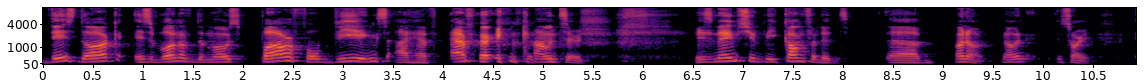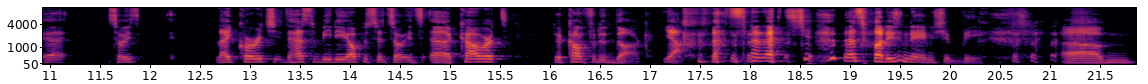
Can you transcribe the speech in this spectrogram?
this dog is one of the most powerful beings I have ever encountered. His name should be Confident. Um, oh no, no, sorry. Uh, so he's like courage. It has to be the opposite. So it's uh, coward, the confident dog. Yeah, that's that's that's what his name should be. Um,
